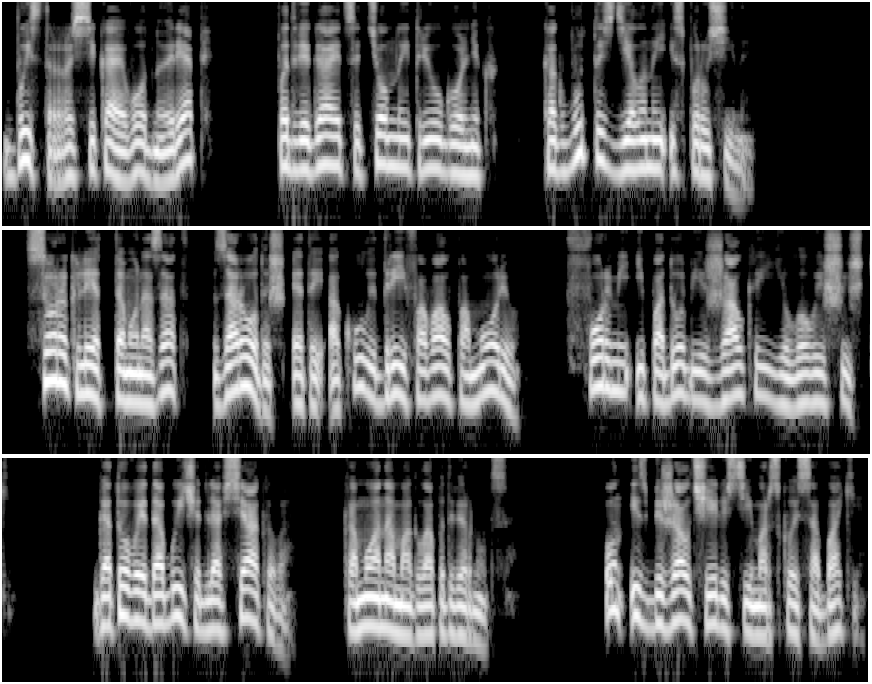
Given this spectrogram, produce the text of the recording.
быстро рассекая водную рябь, подвигается темный треугольник, как будто сделанный из парусины. Сорок лет тому назад зародыш этой акулы дрейфовал по морю в форме и подобии жалкой еловой шишки, готовая добыча для всякого, кому она могла подвернуться. Он избежал челюсти морской собаки,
